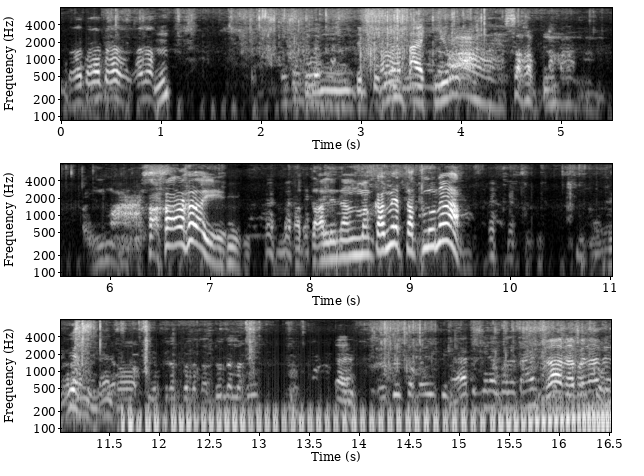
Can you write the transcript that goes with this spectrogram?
Taka, taka, taka. Ano? Ah, sarap naman. Paimas. Ay! Nakatali na naman kami. Tatlo na. Ating ginagulatan. Hanapin natin.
